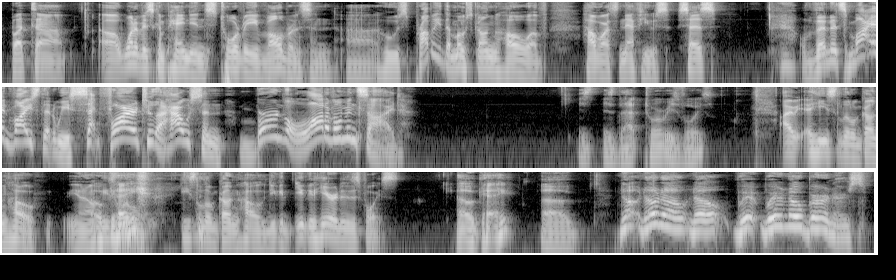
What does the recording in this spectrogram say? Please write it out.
But uh, uh, one of his companions, Torvi Valbranson, uh, who's probably the most gung ho of Halvarth's nephews, says, "Then it's my advice that we set fire to the house and burn the lot of them inside." Is is that Torvi's voice? I, he's a little gung ho, you know. He's a Okay. little, he's a little gung ho. You can you can hear it in his voice. Okay. Uh, no, no, no, no. We're we're no burners.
